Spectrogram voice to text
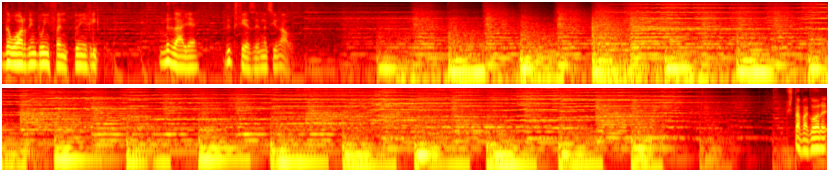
da Ordem do Infante Dom Henrique, Medalha de Defesa Nacional. Gostava agora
